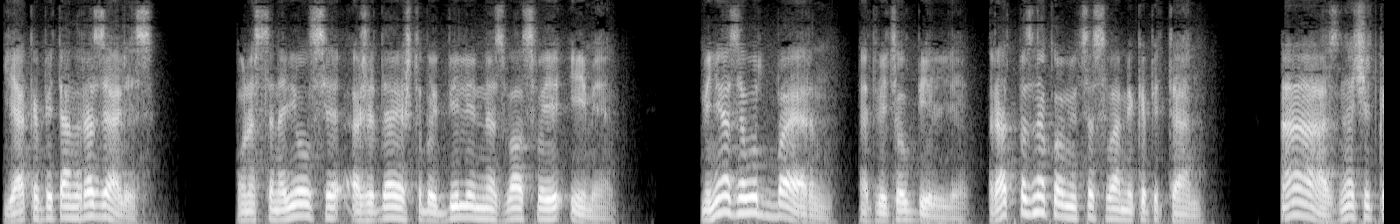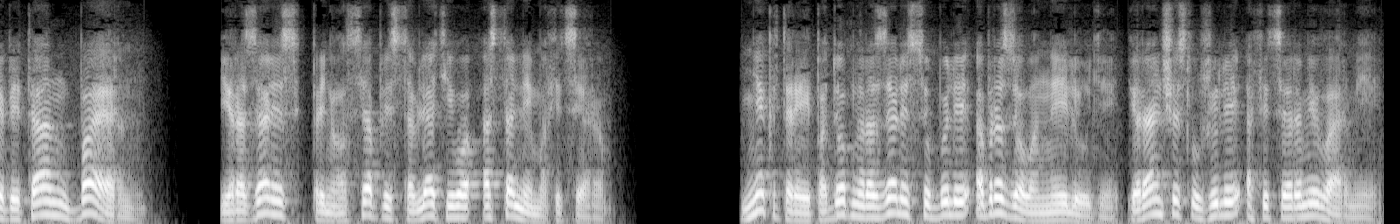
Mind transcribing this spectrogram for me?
«Я капитан Розалис». Он остановился, ожидая, чтобы Билли назвал свое имя. «Меня зовут Байерн», — ответил Билли. «Рад познакомиться с вами, капитан». «А, значит, капитан Байерн». И Розалис принялся представлять его остальным офицерам. Некоторые, подобно Розалису, были образованные люди и раньше служили офицерами в армии.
